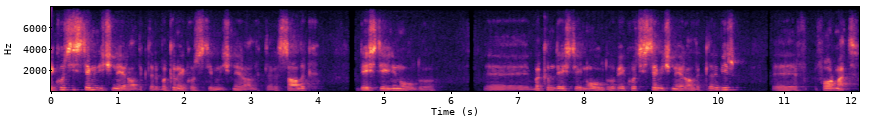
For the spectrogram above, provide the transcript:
ekosistemin içinde yer aldıkları, bakım ekosistemin içinde yer aldıkları, sağlık desteğinin olduğu, e, bakım desteğinin olduğu ve ekosistem içinde yer aldıkları bir e, format.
